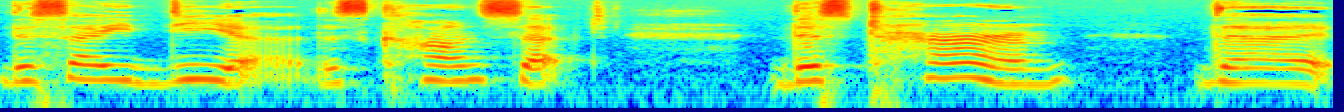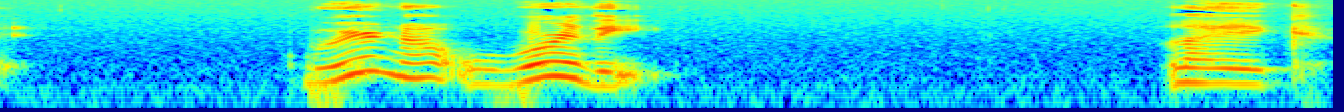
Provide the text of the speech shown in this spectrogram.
this idea, this concept, this term that we're not worthy. Like,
